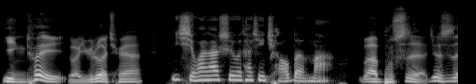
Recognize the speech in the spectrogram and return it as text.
隐退了娱乐圈。你喜欢他是因为他姓桥本吗？呃，不是，就是。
